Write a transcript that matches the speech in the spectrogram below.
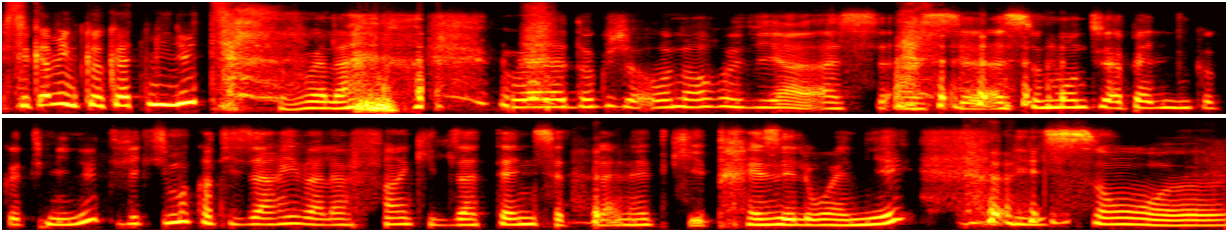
c'est comme une cocotte minute. voilà. Voilà, donc on en revient à ce, monde que tu appelles une cocotte minute. Effectivement, quand ils arrivent à la fin, qu'ils atteignent cette planète qui est très éloignée, ils sont, euh,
